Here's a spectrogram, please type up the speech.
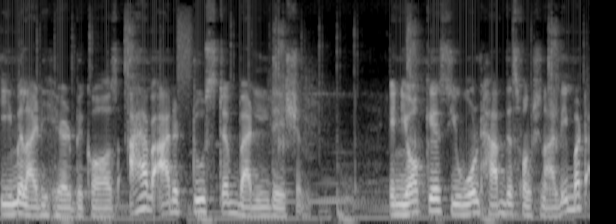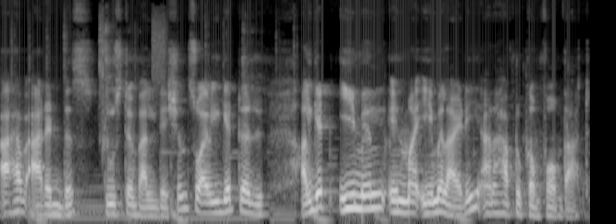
email ID here because I have added two-step validation in your case you won't have this functionality but i have added this two-step validation. So i will get a i'll get email in my email id and i have to confirm that.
